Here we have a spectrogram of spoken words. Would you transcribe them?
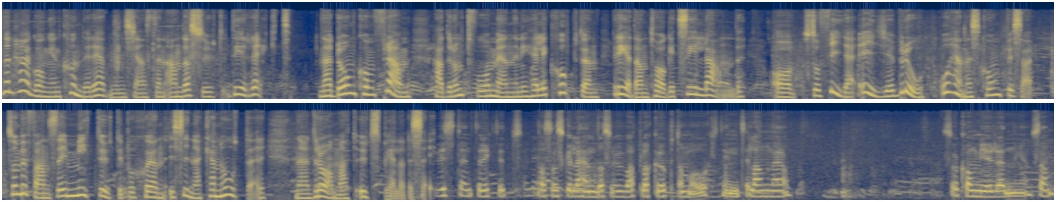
den här gången kunde räddningstjänsten andas ut direkt. När de kom fram hade de två männen i helikoptern redan tagit sig i land av Sofia Ejebro och hennes kompisar som befann sig mitt ute på sjön i sina kanoter när dramat utspelade sig. Vi visste inte riktigt vad som skulle hända så vi bara plockade upp dem och åkte in till land med dem. Så kom ju räddningen sen.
